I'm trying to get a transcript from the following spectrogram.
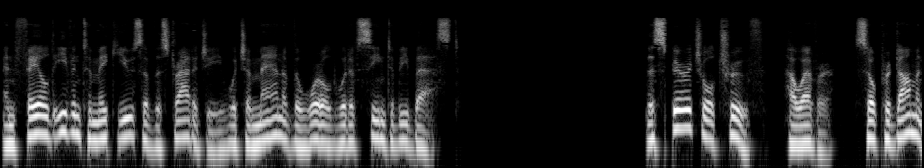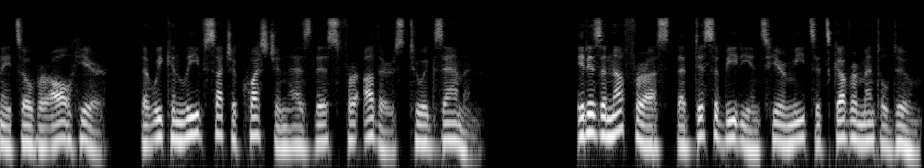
and failed even to make use of the strategy which a man of the world would have seen to be best. The spiritual truth, however, so predominates over all here, that we can leave such a question as this for others to examine. It is enough for us that disobedience here meets its governmental doom,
